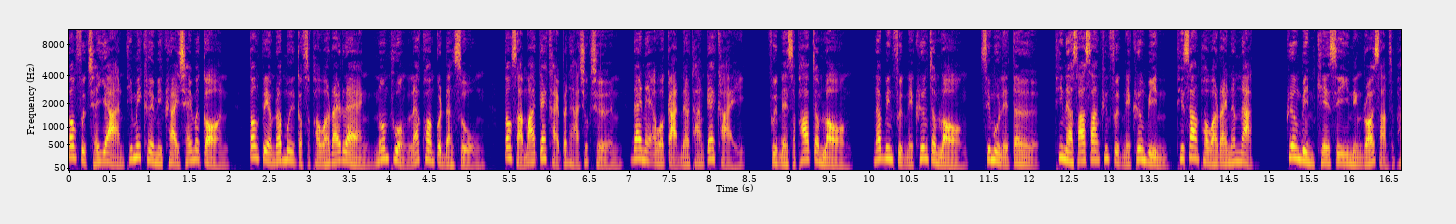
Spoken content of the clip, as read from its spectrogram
ต้องฝึกใช้ยานที่ไม่เคยมีใครใช้มาก่อน ต้องเตรียมรับมือกับสภาวะร้ายแรงโน้มถ่วงและความกดดันสูง ต้องสามารถแก้ไขปัญหาฉุกเฉินได้ในอวกาศแนวทางแก้ไข ฝึกในสภาพจำลอง นักบินฝึกในเครื่องจำลองซิมูเลเตอร์ ที่นาซาสร้างขึ้นฝึกในเครื่องบินที่สร้างภาวะไร้น้ำหนัก เครื่องบิน KC-135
